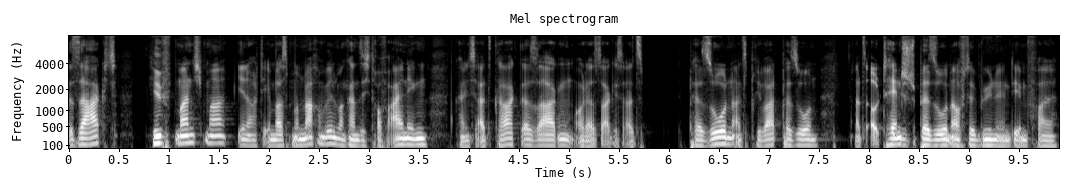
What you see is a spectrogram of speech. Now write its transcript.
sagt, hilft manchmal, je nachdem, was man machen will. Man kann sich darauf einigen, kann ich es als Charakter sagen oder sage ich es als Person, als Privatperson, als authentische Person auf der Bühne in dem Fall.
